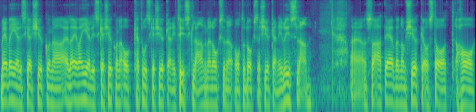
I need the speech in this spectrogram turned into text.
med evangeliska, kyrkorna, eller evangeliska kyrkorna och katolska kyrkan i Tyskland men också den ortodoxa kyrkan i Ryssland. Eh, så att även om kyrka och stat har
